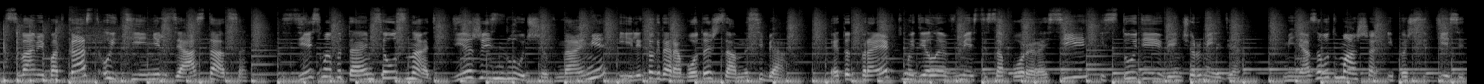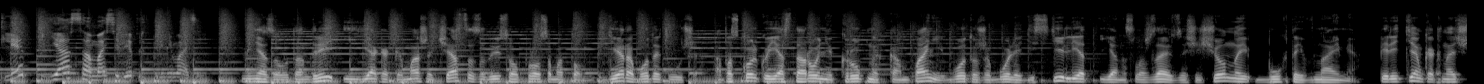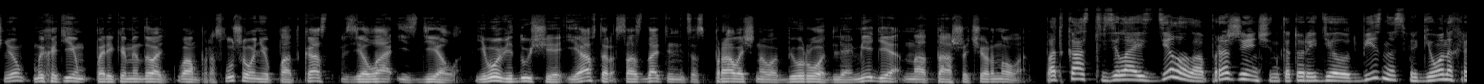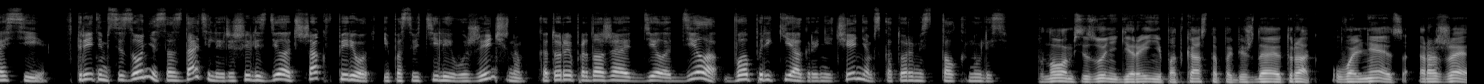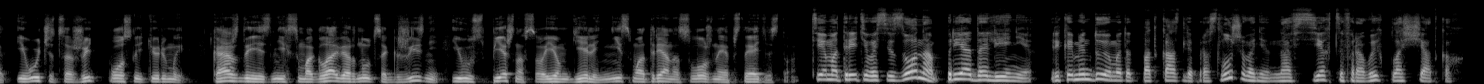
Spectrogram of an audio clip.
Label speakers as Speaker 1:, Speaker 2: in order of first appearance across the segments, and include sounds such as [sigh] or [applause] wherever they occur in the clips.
Speaker 1: Привет! С вами подкаст «Уйти нельзя остаться». Здесь мы пытаемся узнать, где жизнь лучше, в найме или когда работаешь сам на себя. Этот проект мы делаем вместе с «Опорой России» и студией Venture Media. Меня зовут Маша, и почти 10 лет я сама себе предприниматель.
Speaker 2: Меня зовут Андрей, и я, как и Маша, часто задаюсь вопросом о том, где работать лучше. А поскольку я сторонник крупных компаний, вот уже более 10 лет я наслаждаюсь защищенной бухтой в найме. Перед тем, как начнем, мы хотим порекомендовать вам прослушиванию подкаст «Взяла и сделала». Его ведущая и автор – создательница справочного бюро для медиа Наташа Чернова.
Speaker 1: Подкаст «Взяла и сделала» про женщин, которые делают бизнес в регионах России. В третьем сезоне создатели решили сделать шаг вперед и посвятили его женщинам, которые продолжают делать дело вопреки ограничениям, с которыми столкнулись.
Speaker 2: В новом сезоне героини подкаста побеждают рак, увольняются, рожают и учатся жить после тюрьмы. Каждая из них смогла вернуться к жизни и успешно в своем деле, несмотря на сложные обстоятельства.
Speaker 1: Тема третьего сезона – преодоление. Рекомендуем этот подкаст для прослушивания на всех цифровых площадках.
